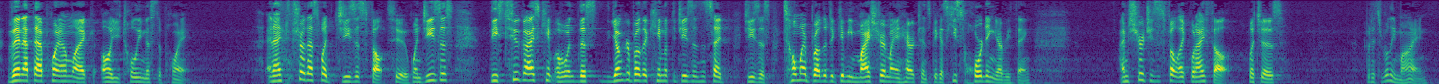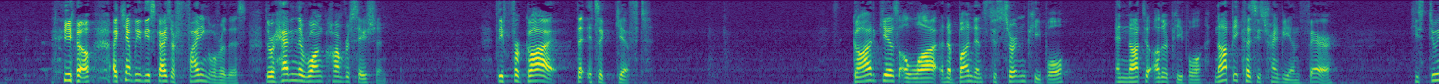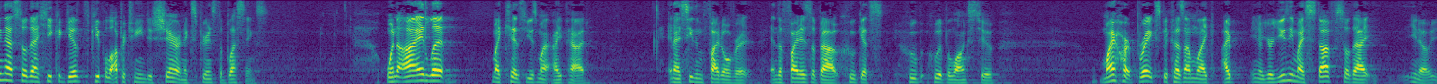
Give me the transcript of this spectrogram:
Then at that point, I'm like, oh, you totally missed the point. And I'm sure that's what Jesus felt too. When Jesus these two guys came, when this younger brother came up to Jesus and said, Jesus, tell my brother to give me my share of my inheritance because he's hoarding everything. I'm sure Jesus felt like what I felt, which is, but it's really mine. you know, I can't believe these guys are fighting over this. They were having the wrong conversation. They forgot that it's a gift. God gives a lot, an abundance to certain people and not to other people, not because he's trying to be unfair, He's doing that so that he could give people the opportunity to share and experience the blessings. When I let my kids use my iPad and I see them fight over it, and the fight is about who gets who, who it belongs to, my heart breaks because I'm like, I, you know, you're using my stuff so that, you know,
